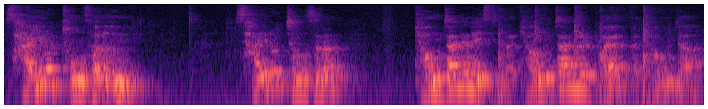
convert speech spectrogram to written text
4.15 총선은 4.15 총선은 경자년에 있습니다. 경자를 봐야 된다. 경자.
